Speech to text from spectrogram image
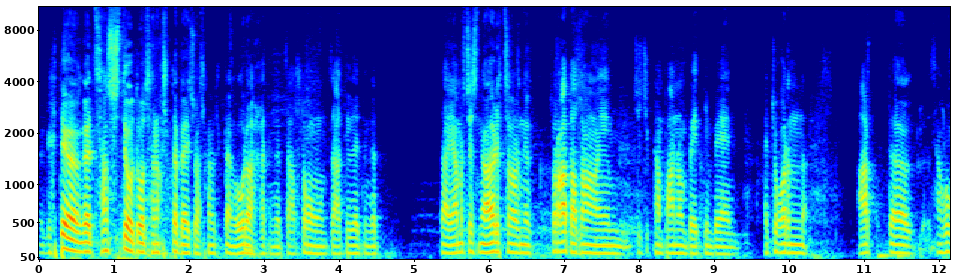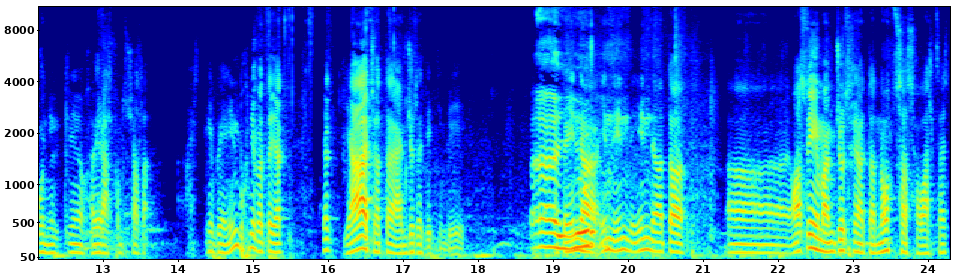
Гэхдээ ингээд сонсчтой бол сонирхолтой байж болох юм л да. Өөрөө харахад ингээд залуу за тэгээд ингээд За ямар ч байсан ойролцоогоор нэг 6 7 ийм жижиг компаниуд байд юм байна. Хажуугаар нь ард э, санхүүгийн нэгдлийн хоёр албан тушаал ашигладаг юм байна. Энэ бүхнийг одоо яг яг яаж одоо амжуулаад идэв юм бэ? Аа Энэ энэ энэ одоо а олон юм амжуулахын одоо нууцсаас хуваалцааж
